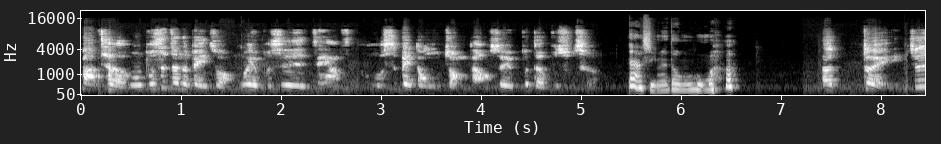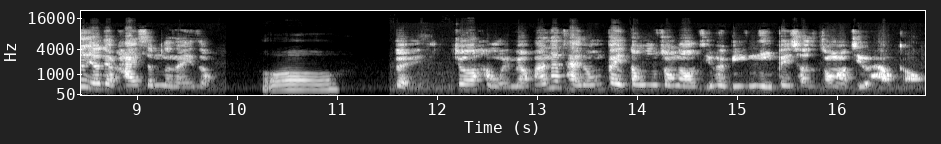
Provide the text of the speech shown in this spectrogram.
But，我不是真的被撞，我也不是怎样子，我是被动物撞到，所以不得不出车。大型的动物吗？呃，对，就是有点嗨森的那一种。哦，对，就很微妙。反正在台东被动物撞到的机会比你被车子撞到的机会还要高。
